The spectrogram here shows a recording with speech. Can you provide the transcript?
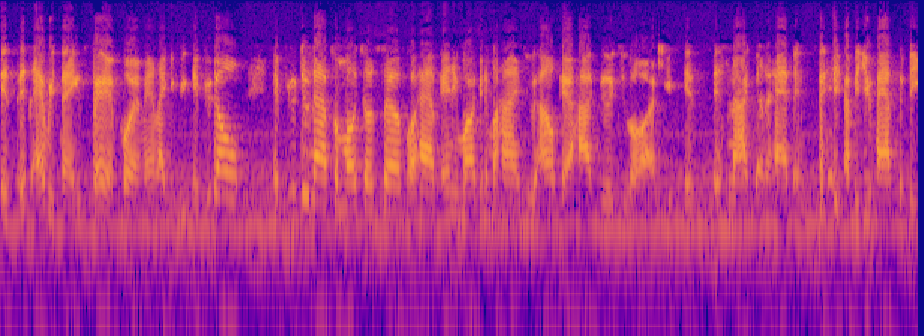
is it's everything. It's very important, man. Like if you if you don't if you do not promote yourself or have any marketing behind you, I don't care how good you are, it's it's not gonna happen. I mean, you have to be,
